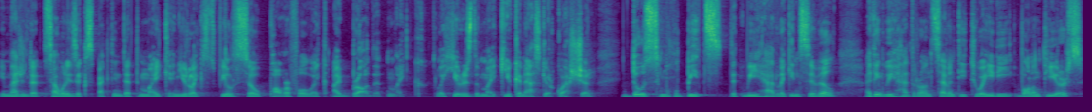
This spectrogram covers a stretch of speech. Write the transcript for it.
imagine that someone is expecting that mic and you like feel so powerful like i brought that mic. Like here is the mic. You can ask your question. Those small beats that we had like in Seville i think we had around 70 to 80 volunteers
